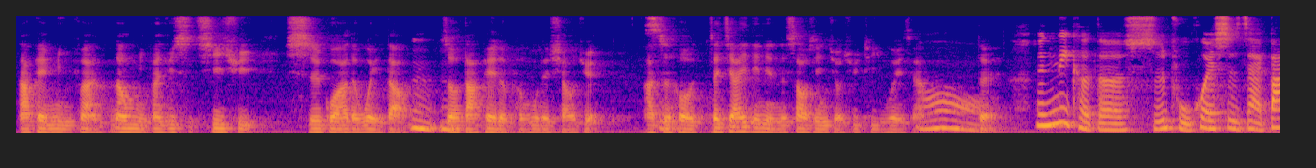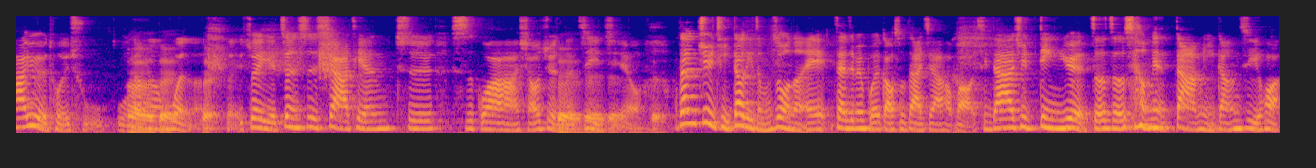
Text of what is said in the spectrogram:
搭配米饭，让米饭去吸取丝瓜的味道，嗯，嗯，之后搭配了澎湖的小卷啊，之后再加一点点的绍兴酒去提味，这样。哦，对。所以 Nick 的食谱会是在八月推出，我刚刚问了，对，对，对，所以也正是夏天吃丝瓜啊小卷的季节哦。但具体到底怎么做呢？哎，在这边不会告诉大家，好不好？请大家去订阅泽泽上面大米缸计划，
